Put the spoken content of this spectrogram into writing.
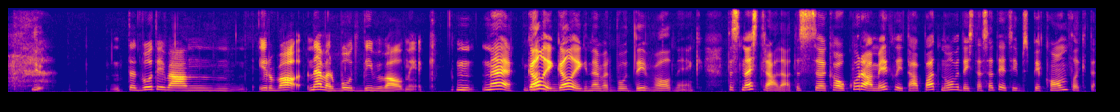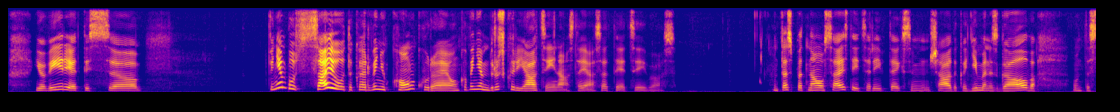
tad būtībā ir, nevar būt divi valdnieki. Nē, galīgi, galīgi nevar būt divi valdnieki. Tas nestrādā. Tas uh, kaut kurā mirklī tāpat novedīs tās attiecības pie konflikta. Jo vīrietis. Uh, Viņam būs sajūta, ka ar viņu konkurē un ka viņam drusku ir jācīnās tajās attiecībās. Un tas pat nav saistīts arī teiksim, šāda ģimenes galva un tas,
